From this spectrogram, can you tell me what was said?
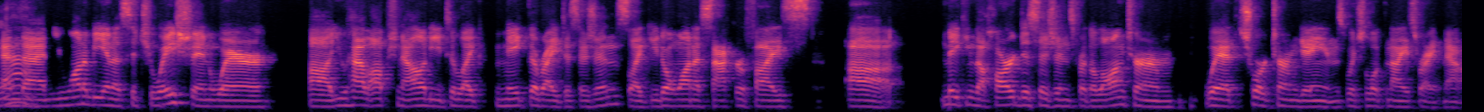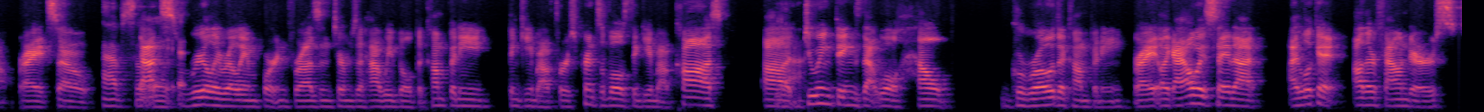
yeah. and then you want to be in a situation where uh, you have optionality to like make the right decisions. Like you don't want to sacrifice uh, making the hard decisions for the long term with short term gains, which look nice right now, right? So absolutely, that's really really important for us in terms of how we build the company, thinking about first principles, thinking about cost, uh, yeah. doing things that will help grow the company, right? Like I always say that I look at other founders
